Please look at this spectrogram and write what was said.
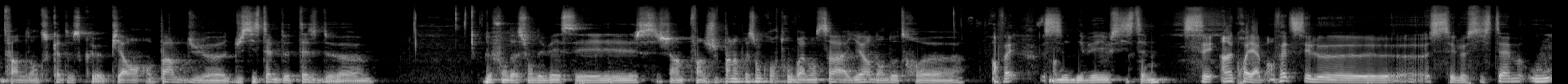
enfin, en tout cas de ce que Pierre en, parle du, euh, du, système de test de, de Fondation DB. Enfin, j'ai pas l'impression qu'on retrouve vraiment ça ailleurs dans d'autres. En fait, dans des DB ou systèmes. C'est incroyable. En fait, c'est le, c'est le système où,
